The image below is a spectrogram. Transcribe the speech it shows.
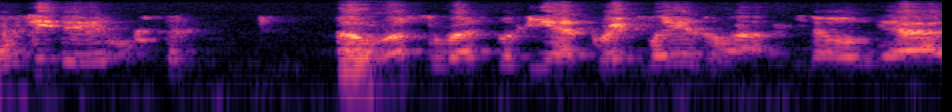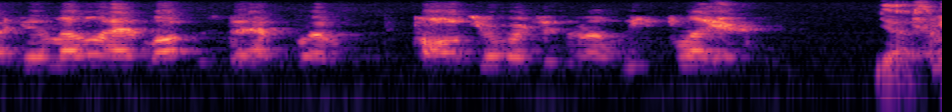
which he did. Oh. Uh, Russell Westbrook, he has great players around him. You know, yeah, Jim Melo has lost his step, but Paul George is an elite player. Yes. And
